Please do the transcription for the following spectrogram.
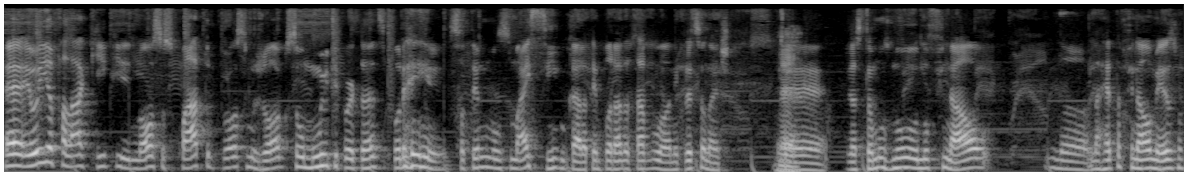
É, eu ia falar aqui que nossos quatro próximos jogos são muito importantes, porém só temos mais cinco, cara. A temporada tá voando, impressionante. É. É, já estamos no, no final, na, na, reta final mesmo.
